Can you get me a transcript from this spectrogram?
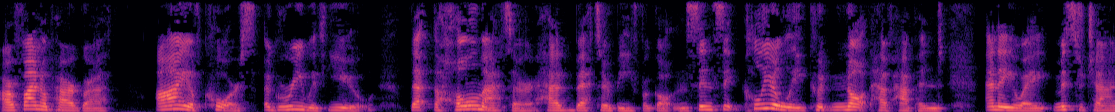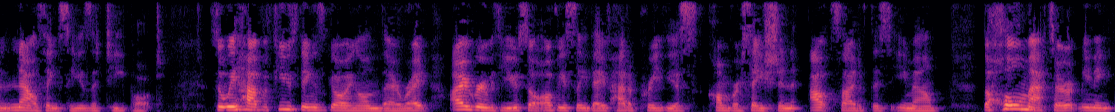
Our final paragraph. I, of course, agree with you that the whole matter had better be forgotten, since it clearly could not have happened. Anyway, Mr. Chan now thinks he is a teapot. So we have a few things going on there, right? I agree with you. So obviously they've had a previous conversation outside of this email. The whole matter, meaning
